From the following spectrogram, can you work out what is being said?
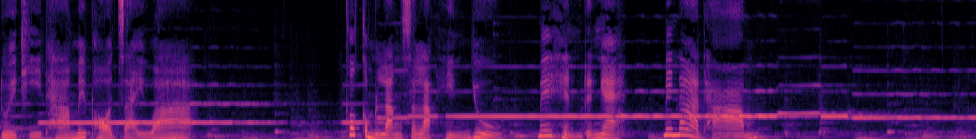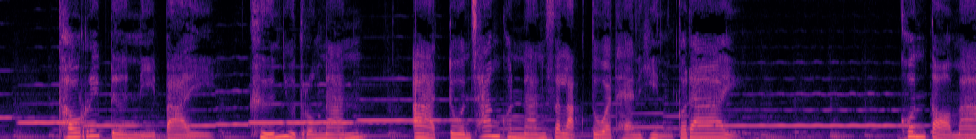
โดยทีท่าไม่พอใจว่า ก็กำลังสลักหินอยู่ ไม่เห็นหรือไง ไม่น่าถาม เขารีบเดินหนีไป คืนอยู่ตรงนั้น อาจโดนช่างคนนั้นสลักตัวแทนหินก็ได้ คนต่อมา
